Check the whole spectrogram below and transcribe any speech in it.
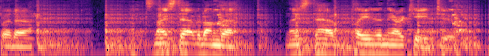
But uh, it's nice to have it on the nice to have played in the arcade too.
